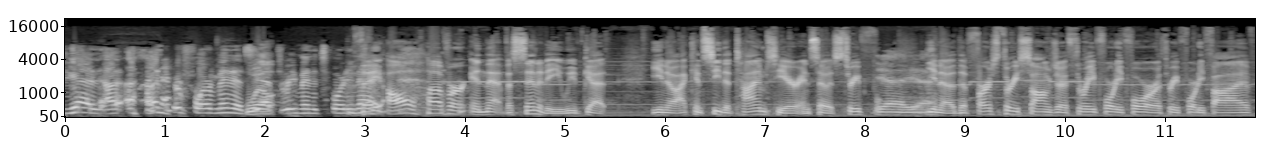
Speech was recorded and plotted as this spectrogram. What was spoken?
yeah, uh, under four minutes. yeah, Well, three minutes forty nine. They all hover in that vicinity. We've got, you know, I can see the times here, and so it's three. Yeah, yeah. You know, the first three songs are three forty four or three forty five,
